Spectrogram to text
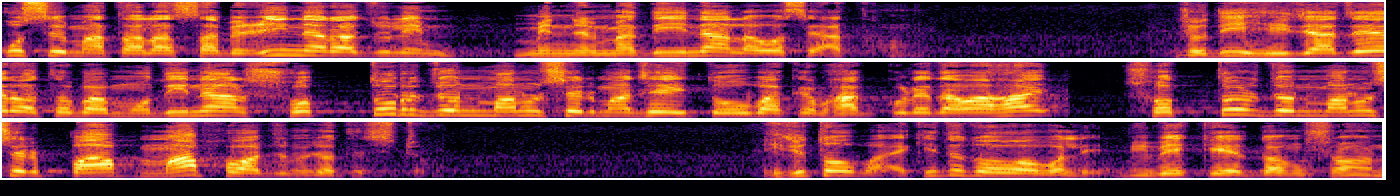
কুসিমা তালা সাবেইনা রাজুলিম মিনাল মাদিনা লাওয়াসে আতহম যদি হিজাজের অথবা মদিনার সত্তর জন মানুষের মাঝে এই তৌবাকে ভাগ করে দেওয়া হয়, সত্তর জন মানুষের পাপ মাফ হওয়ার জন্য যথেষ্ট। এই যে তৌবা একই তো তৌবা বলে, বিবেকের দংশন,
